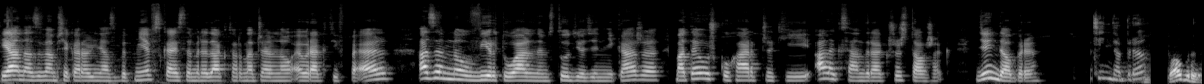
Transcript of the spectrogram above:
Ja nazywam się Karolina Zbytniewska, jestem redaktor naczelną Euractiv.pl, a ze mną w wirtualnym studio dziennikarze Mateusz Kucharczyk i Aleksandra Krzysztoszek. Dzień dobry. Dzień dobry. Dobry.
